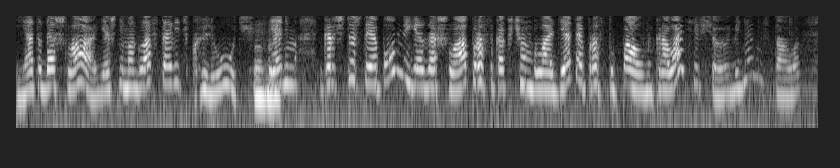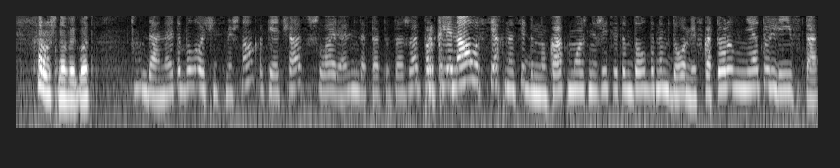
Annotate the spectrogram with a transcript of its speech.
Я-то дошла, я ж не могла вставить ключ. Мгм. Я не... Короче, то, что я помню, я зашла, просто как в чем была одета, я просто упала на кровать, и все, меня не стало. Хороший Новый год. Да, но это было очень смешно, как я час шла реально до пятого этажа, проклинала всех на свете, думаю, ну как можно жить в этом долбанном доме, в котором нету лифта?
